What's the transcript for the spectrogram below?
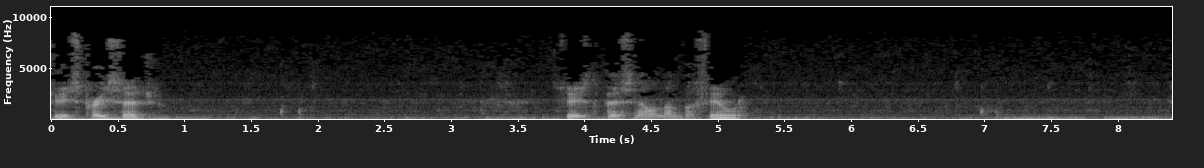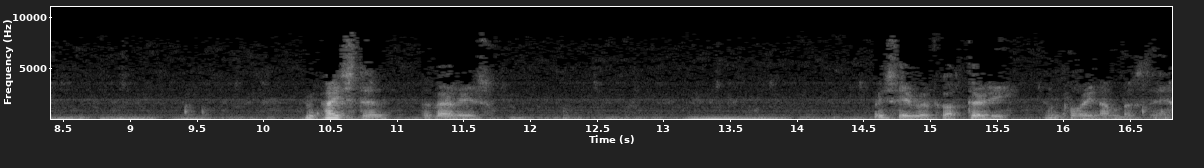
Choose pre-search. Choose the personnel number field. And paste in the values. we see we've got 30 employee numbers there.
